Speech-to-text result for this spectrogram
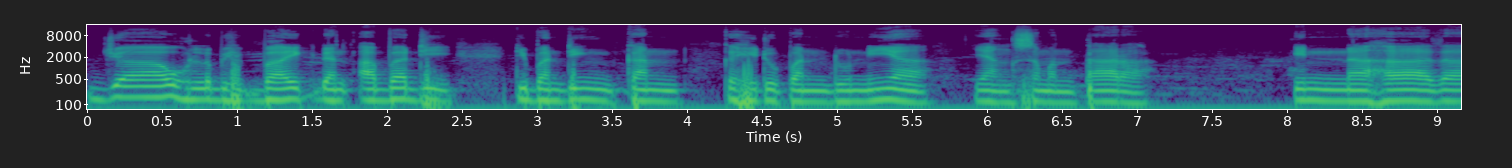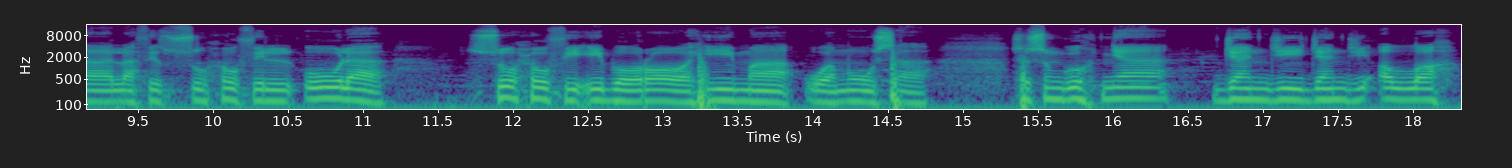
jauh lebih baik dan abadi dibandingkan kehidupan dunia yang sementara. Inna hadha lafi suhufil ula suhufi Ibrahim wa Musa. Sesungguhnya janji-janji Allah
